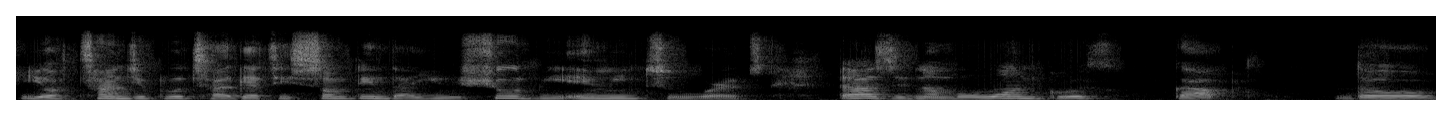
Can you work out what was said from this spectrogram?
your tangible target is something that you should be aiming towards. That's the number one growth gap. The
